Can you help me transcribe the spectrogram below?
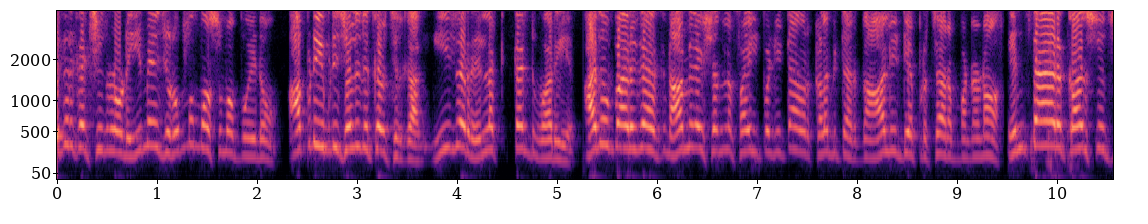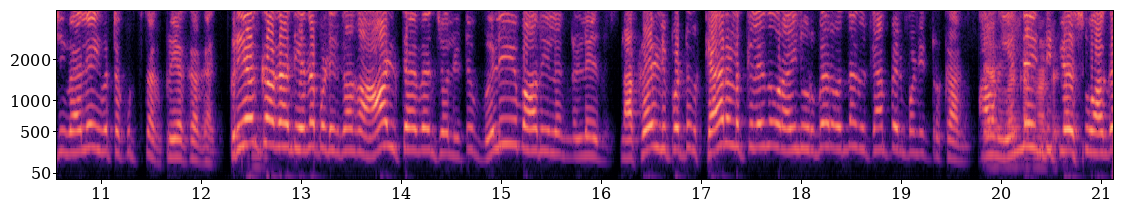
எதிர்கட்சிகளோட இமேஜ் ரொம்ப மோசமா போயிடும். அப்படி இப்படி சொல்லி நிக்க வச்சிருக்காங்க. ஈஸ் அ ரிலக்டன்ட் வாரியர் அது பாருங்க நாமினேஷன்ல ஃபைல் பண்ணிட்டு அவர் கிளம்பிட்டாரு. நான் ஆல் இந்தியா பிரச்சாரம் பண்ணணும். என்டையர் கான்ஸ்டியூன்சி வேலையை இவர்கிட்ட கொடுத்துட்டாங்க பிரியங்கா காந்தி. பிரியங்கா காந்தி என்ன பண்ணிருக்காங்க? ஆள் தேவைன்னு சொல்லிட்டு வெளி மாநிலங்கள்ல இருந்து. நான் கேள்விப்பட்டது கேரளத்துல இருந்து ஒரு ஐநூறு பேர் வந்து அங்க கேம்பெயின் பண்ணிட்டு இருக்காங்க. அவங்க என்ன ஹிந்தி. பேசுவாங்க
